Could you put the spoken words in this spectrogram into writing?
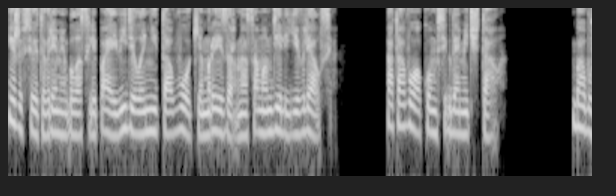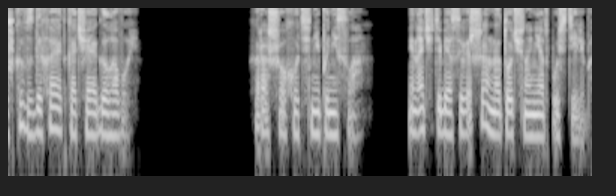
Я же все это время была слепая и видела не того, кем Рейзер на самом деле являлся, а того, о ком всегда мечтала. Бабушка вздыхает, качая головой. Хорошо, хоть не понесла. Иначе тебя совершенно точно не отпустили бы.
